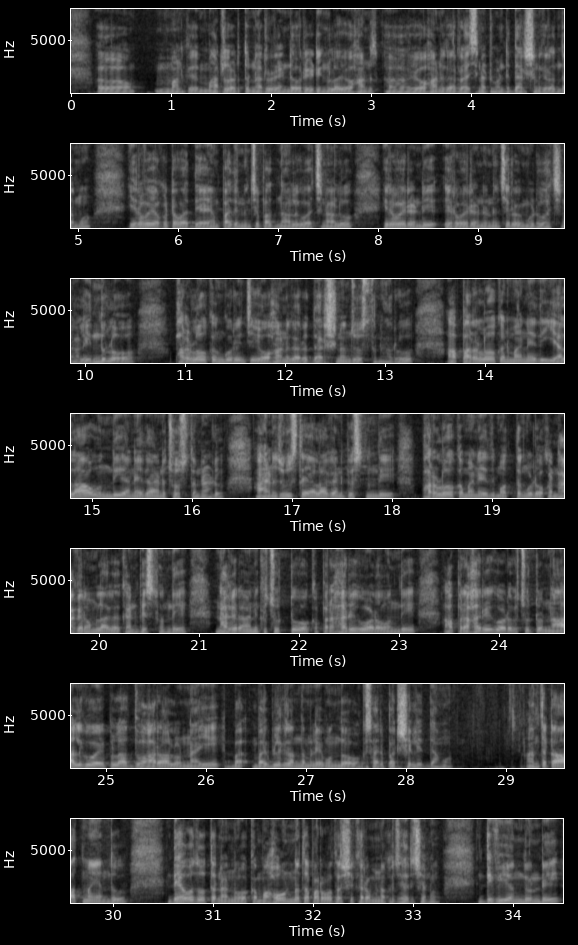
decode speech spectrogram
మనకి మాట్లాడుతున్నారు. రెండవ రీడింగ్లో యోహాన్ యోహాన్ గారు రాసినటువంటి దర్శన గ్రంథము ఇరవై ఒకటో అధ్యాయం పది నుంచి పద్నాలుగు వచనాలు ఇరవై రెండు ఇరవై రెండు నుంచి ఇరవై మూడు వచనాలు. ఇందులో పరలోకం గురించి యోహాన్ గారు దర్శనం చూస్తున్నారు. ఆ పరలోకం అనేది ఎలా ఉంది అనేది ఆయన చూస్తున్నాడు. ఆయన చూస్తే ఎలా కనిపిస్తుంది? పరలోకం అనేది మొత్తం కూడా ఒక నగరంలాగా కనిపిస్తుంది. నగరానికి చుట్టూ ఒక ప్రహరీ గోడ ఉంది. ఆ ప్రహరీ గోడకు చుట్టూ నాలుగు వైపులా ద్వారాలు ఉన్నాయి బైబిల్ గ్రంథంలో ఏముందో ఒకసారి పరిశీలిద్దాము. అంతటా ఆత్మయందు దేవదూత నన్ను ఒక మహోన్నత పర్వత శిఖరమునకు చేర్చను. దివ్యందుండి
